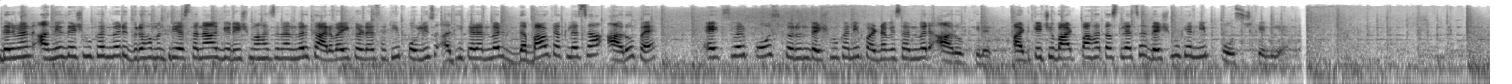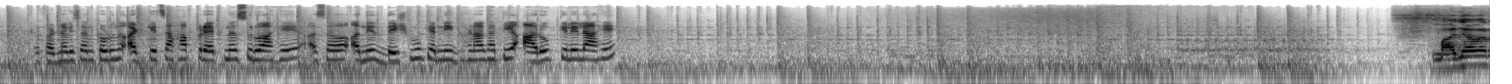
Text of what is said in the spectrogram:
दरम्यान अनिल देशमुखांवर गृहमंत्री असताना गिरीश महाजनांवर कारवाई करण्यासाठी पोलीस अधिकाऱ्यांवर दबाव टाकल्याचा आरोप आहे. एक्सवर पोस्ट करून देशमुखांनी फडणवीसांवर आरोप केले अटकेची वाट पाहत असल्याचं देशमुख यांनी पोस्ट केली आहे फडणवीसांकडून अटकेचा हा प्रयत्न सुरू आहे असं अनिल देशमुख यांनी घणाघाती आरोप केलेला आहे. माझ्यावर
